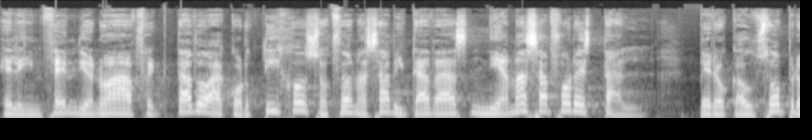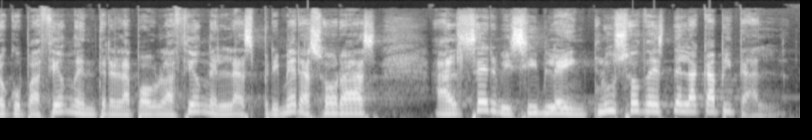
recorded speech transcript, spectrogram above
El incendio no ha afectado a cortijos o zonas habitadas ni a masa forestal, pero causó preocupación entre la población en las primeras horas al ser visible incluso desde la capital.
